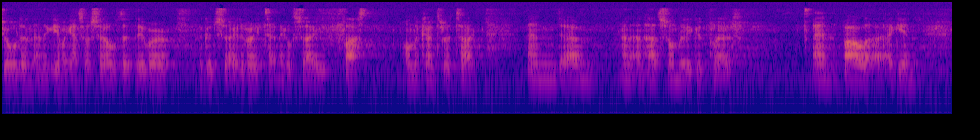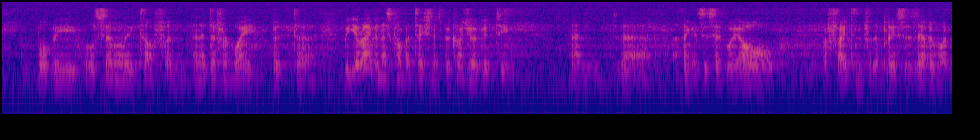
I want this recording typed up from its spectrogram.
showed in, in the game against ourselves that they were a good side, a very technical side, fast on the counter attack, and, um, and and had some really good players. And Bal again will be will similarly tough in, in a different way. But uh, but you arrive in this competition, it's because you're a good team, and uh, think as I said, we all are fighting for the places. Everyone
